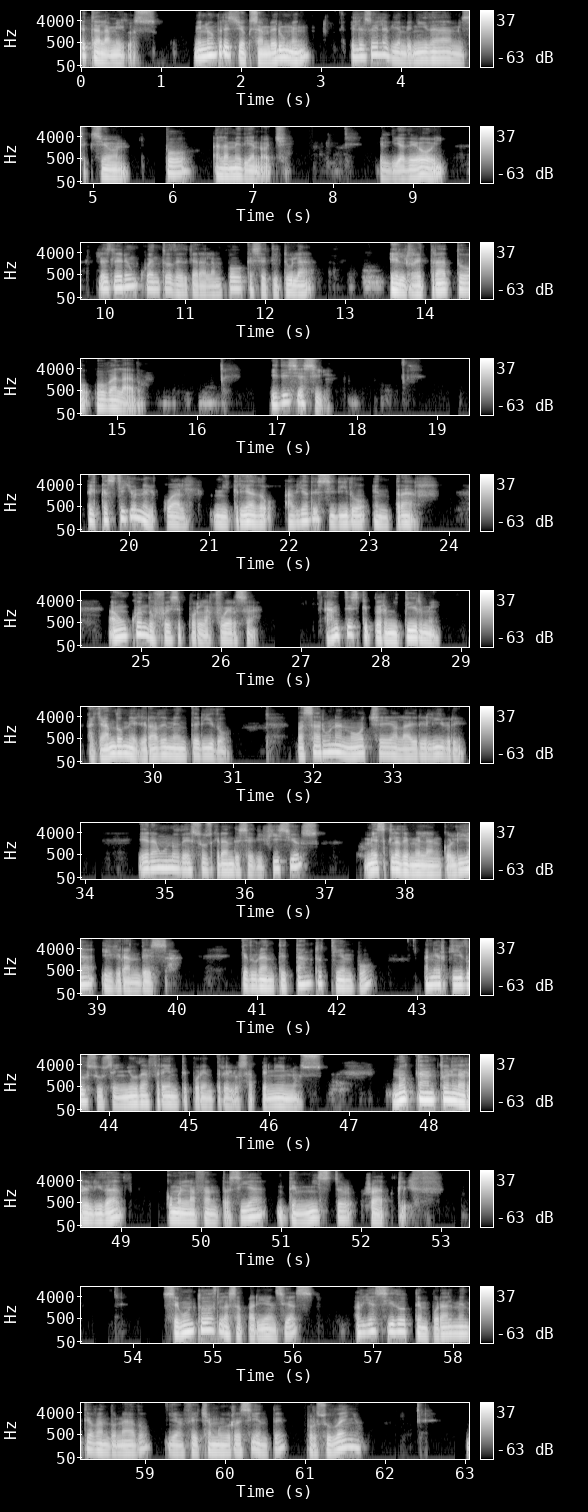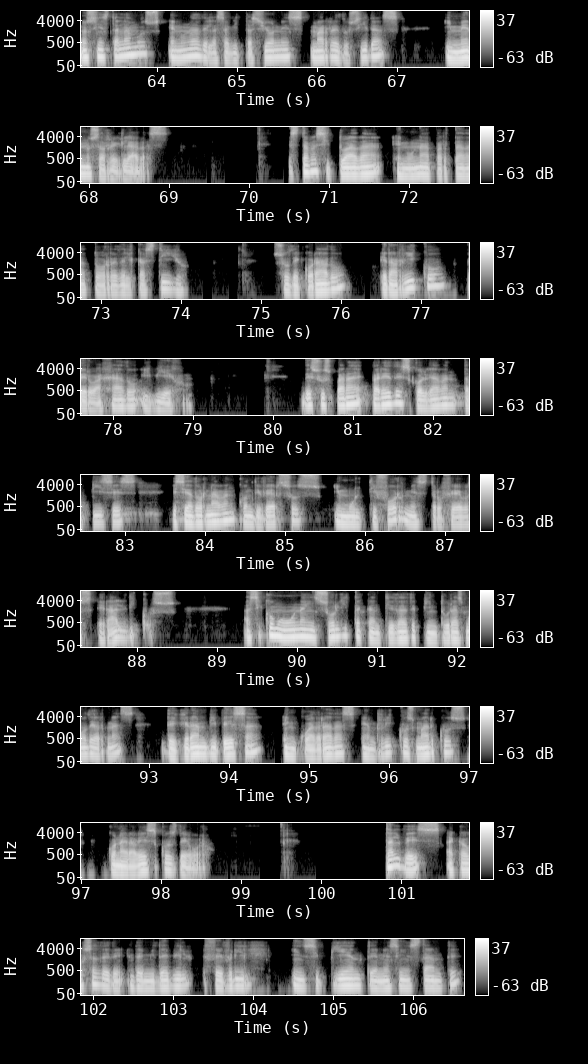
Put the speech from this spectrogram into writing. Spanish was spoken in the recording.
¿Qué tal amigos? Mi nombre es Yoxan Berumen y les doy la bienvenida a mi sección Po a la medianoche. El día de hoy les leeré un cuento de Edgar Allan Poe que se titula El retrato ovalado. Y dice así, el castillo en el cual mi criado había decidido entrar, aun cuando fuese por la fuerza, antes que permitirme hallándome gravemente herido, pasar una noche al aire libre. Era uno de esos grandes edificios, mezcla de melancolía y grandeza, que durante tanto tiempo han erguido su ceñuda frente por entre los Apeninos, no tanto en la realidad como en la fantasía de Mr. Radcliffe. Según todas las apariencias, había sido temporalmente abandonado y en fecha muy reciente por su dueño. Nos instalamos en una de las habitaciones más reducidas y menos arregladas. Estaba situada en una apartada torre del castillo. Su decorado era rico, pero ajado y viejo. De sus paredes colgaban tapices y se adornaban con diversos y multiformes trofeos heráldicos, así como una insólita cantidad de pinturas modernas de gran viveza encuadradas en ricos marcos con arabescos de oro. Tal vez a causa de, de, mi débil febril incipiente en ese instante,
